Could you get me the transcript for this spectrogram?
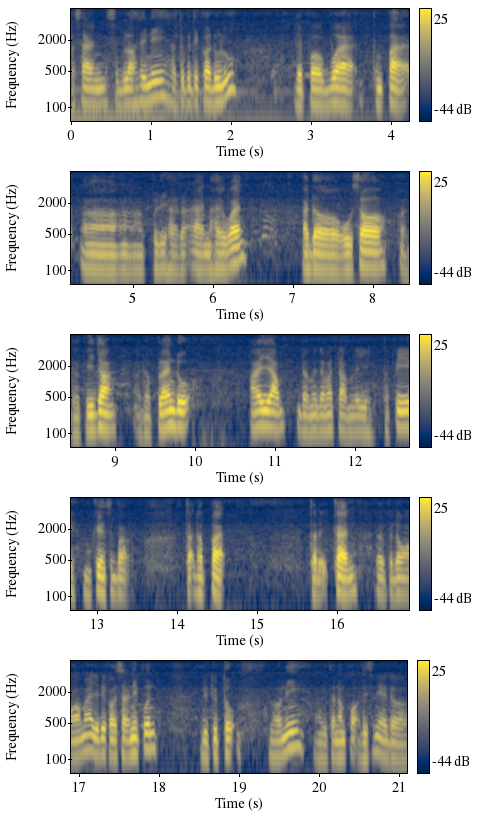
Pesan sebelah sini satu ketika dulu mereka buat tempat uh, peliharaan haiwan. Ada rusa, ada kijang, ada pelanduk, ayam dan macam-macam lagi. Tapi mungkin sebab tak dapat tarikan daripada orang ramai jadi kawasan ni pun ditutup. Luar ni kita nampak di sini ada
